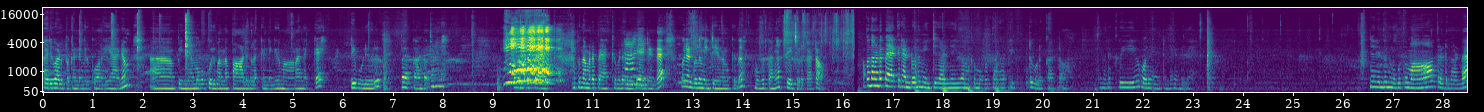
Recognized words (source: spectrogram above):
കരുവാളിപ്പൊക്കെ ഉണ്ടെങ്കിൽ കുറയാനും പിന്നെ മുഖക്കുരു വന്ന പാടുകളൊക്കെ ഉണ്ടെങ്കിൽ മാറാനൊക്കെ അടിപൊളി ഒരു പാക്കാണ് കേട്ടോ അപ്പം അപ്പോൾ നമ്മുടെ പാക്ക് അപ്പോൾ നമ്മുടെ പാക്ക് ഇവിടെ റെഡി ആയിട്ടുണ്ട്. ഒരു രണ്ട് മൂന്ന് മിനിറ്റ് കഴിഞ്ഞ് നമുക്കിത് മുഖത്തങ്ങ് തേച്ച് കൊടുക്കാം കേട്ടോ. അപ്പോൾ നമ്മുടെ പാക്ക് രണ്ട് മൂന്ന് മിനിറ്റ് കഴിഞ്ഞ് കഴിഞ്ഞാൽ നമുക്ക് മുഖത്തങ്ങ് ഇട്ട് കൊടുക്കാം കേട്ടോ. നല്ല ക്രീം പോലെ ആയിട്ടുണ്ട് കണ്ടില്ലേ? ഞാൻ ഇത് മുഖത്ത് മാത്രം ഇടുന്നുണ്ട്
